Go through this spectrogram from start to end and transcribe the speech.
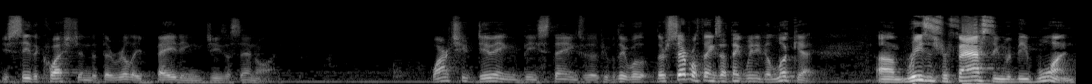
You see the question that they're really baiting Jesus in on. Why aren't you doing these things that other people do? Well, there's several things I think we need to look at. Um, reasons for fasting would be one.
